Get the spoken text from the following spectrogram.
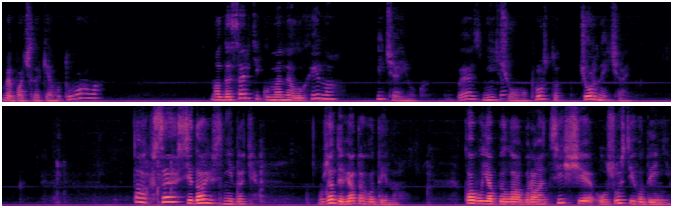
Ви бачили, як я готувала. На десертик у мене лохина і чайок. Без нічого. Просто чорний чай. Так, все, сідаю снідать. Уже 9 година. Каву я пила вранці ще о 6 годині.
